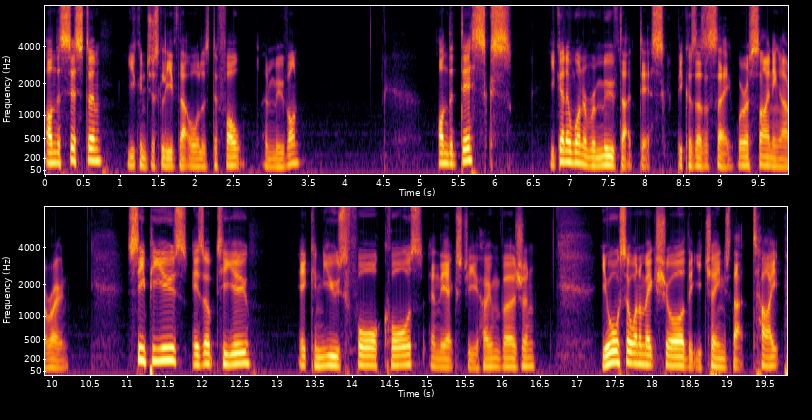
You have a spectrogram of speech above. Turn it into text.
On the system, you can just leave that all as default and move on. On the disks, you're going to want to remove that disk because as I say, we're assigning our own. CPUs is up to you. It can use four cores in the XG home version. You also want to make sure that you change that type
